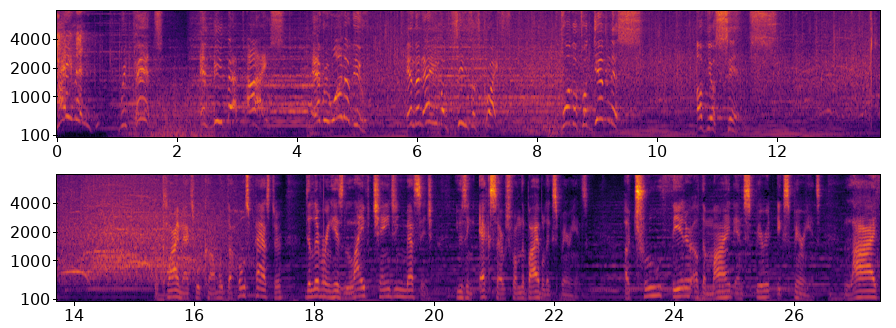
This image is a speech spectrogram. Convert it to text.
Haman! Repent and be baptized, every one of you, in the name of Jesus Christ, for the forgiveness of your sins. Climax will come with the host pastor delivering his life changing message using excerpts from the Bible experience. A true theater of the mind and spirit experience, live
